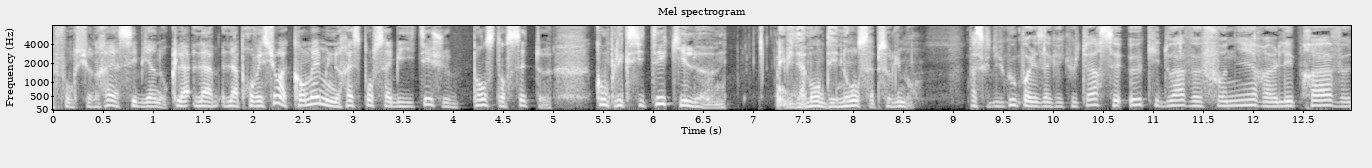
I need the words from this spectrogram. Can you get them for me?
fonctionneraient assez bien. Donc la, la, la profession a quand même une responsabilité je pense dans cette complexité qu'il euh, évidemment dénonce absolument. Parce que du coup, pour les agriculteurs, c'est eux qui doivent fournir euh, les preuves,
